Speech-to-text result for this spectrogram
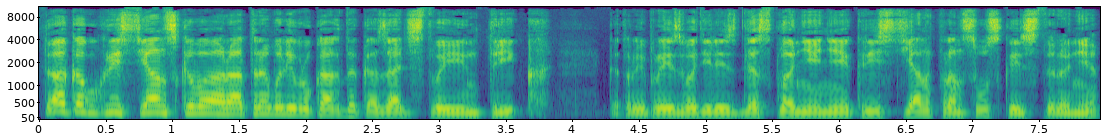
Так как у крестьянского оратора были в руках доказательства и интриг, которые производились для склонения крестьян к французской стороне.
